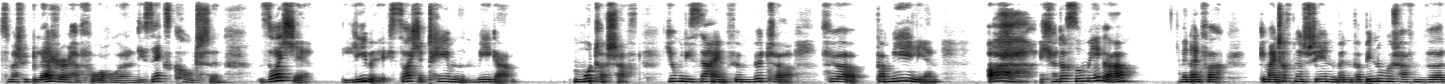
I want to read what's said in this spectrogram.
zum Beispiel Pleasure hervorholen, die Sexcoach sind. Solche liebe ich. Solche Themen sind mega. Mutterschaft, Human Design für Mütter, für Familien. Oh, ich finde das so mega, wenn einfach Gemeinschaften entstehen, wenn Verbindung geschaffen wird,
